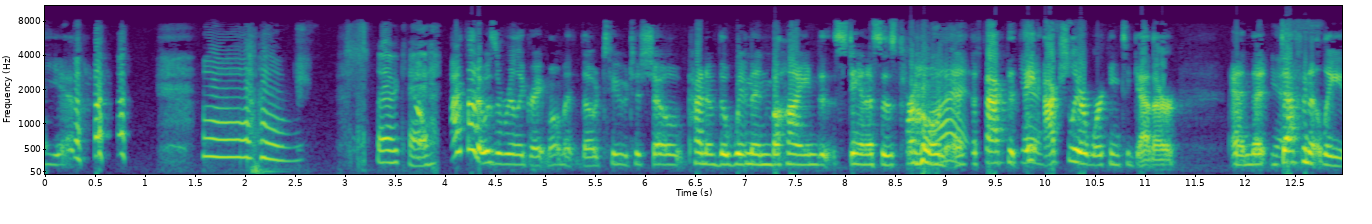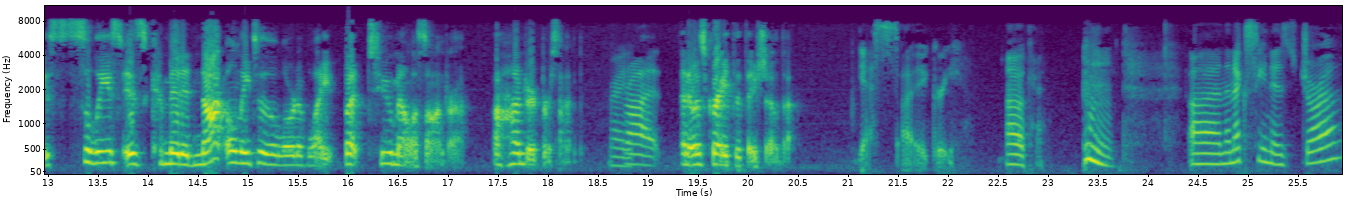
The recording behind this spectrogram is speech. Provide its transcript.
Yeah. oh. Okay. I thought it was a really great moment, though, too, to show kind of the women behind Stannis' throne Right. and the fact that Yes. they actually are working together, and that Yes. definitely Selyse is committed not only to the Lord of Light but to Melisandre, a hundred percent. Right. right. And it was great that they showed that. Yes, I agree. Okay. uh, and the next scene is Jorah,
